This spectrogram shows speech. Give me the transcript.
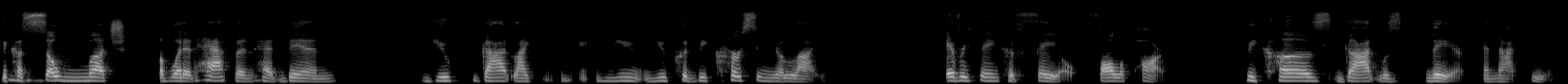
because mm-hmm. so much of what had happened had been you got like you you could be cursing your life everything could fail fall apart because god was there and not here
